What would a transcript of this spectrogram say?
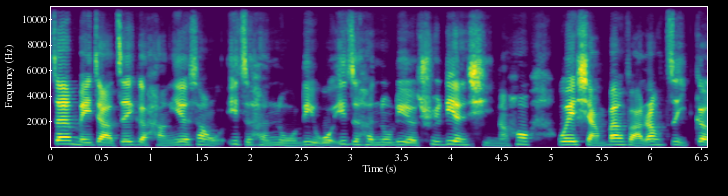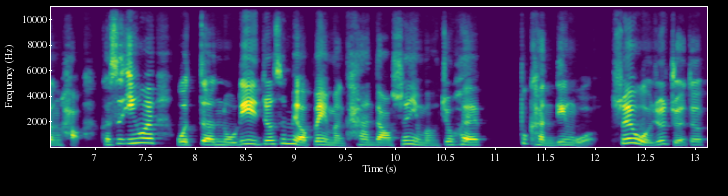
在美甲这个行业上，我一直很努力，我一直很努力的去练习，然后我也想办法让自己更好。可是因为我的努力就是没有被你们看到，所以你们就会不肯定我，所以我就觉得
